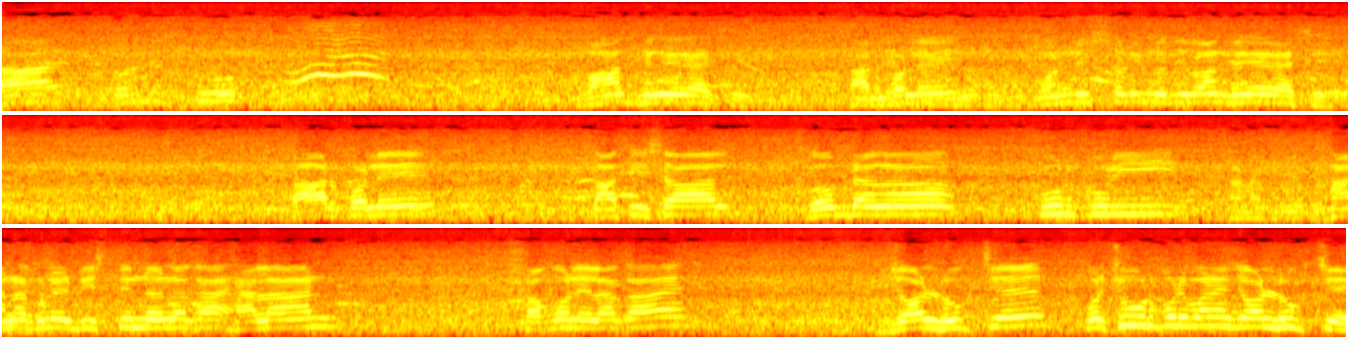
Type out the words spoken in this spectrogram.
প্রায় চল্লিশ ফুট বাঁধ ভেঙে গেছে। তার ফলে মন্ডেশ্বরী নদী বাঁধ ভেঙে গেছে। তার ফলে তাঁতিশাল গোবডাঙ্গা কুরকুরি, খানাকুলের বিস্তীর্ণ এলাকা, হেলান সকল এলাকায় জল ঢুকছে, প্রচুর পরিমাণে জল ঢুকছে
